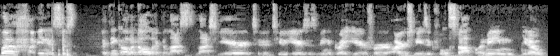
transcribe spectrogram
Well, I mean, it's just, I think all in all, like the last last year to two years has been a great year for Irish music, full stop. I mean, you know,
